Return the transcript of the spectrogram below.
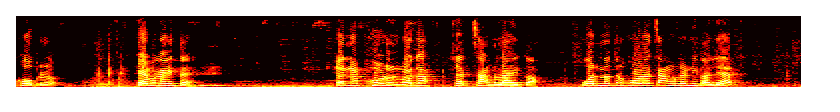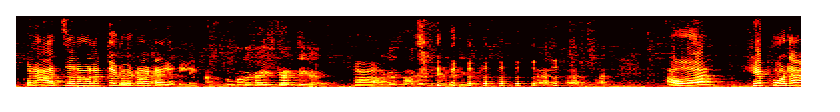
खोबरं. हे बघा इथं. ह्यांना फोडून बघा ह्यात चांगलं आहे का? वरनं तर गोळा चांगलं निघाल्यात पण आज जरा मला कडवट वाटायला लागले. आता तुम्हाला काय विचारते काय? हा? अहो हे फोडा.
